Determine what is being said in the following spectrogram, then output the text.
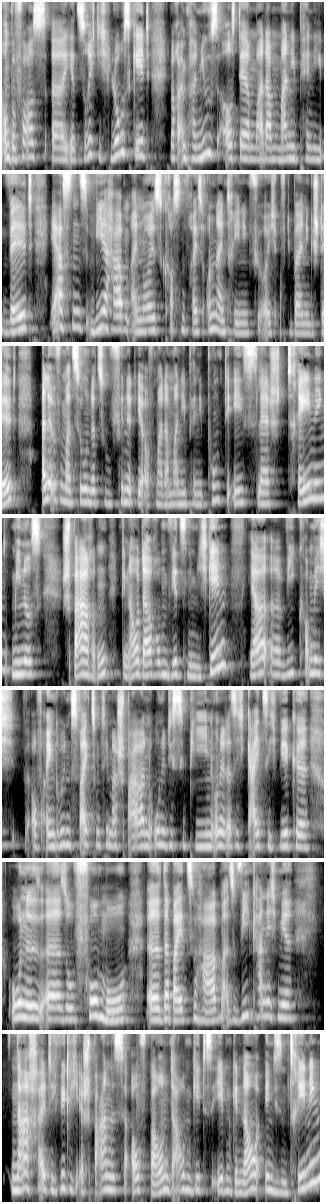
Und bevor es äh, jetzt so richtig losgeht, noch ein paar News aus der Madame Moneypenny Welt. Erstens, wir haben ein neues kostenfreies Online-Training für euch auf die Beine gestellt. Alle Informationen dazu findet ihr auf madamoneypenny.de slash training minus sparen. Genau darum wird es nämlich gehen. Ja, äh, wie komme ich auf einen grünen Zweig zum Thema Sparen ohne Disziplin, ohne dass ich geizig wirke, ohne äh, so FOMO äh, dabei zu haben. Also wie kann ich mir nachhaltig wirklich Ersparnisse aufbauen. Darum geht es eben genau in diesem Training.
